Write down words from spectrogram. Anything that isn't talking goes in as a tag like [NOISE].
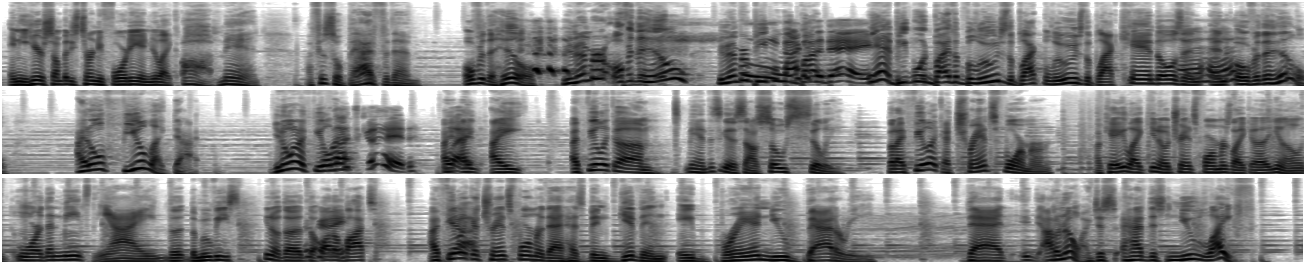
and you hear somebody's turning 40 and you're like, oh man, I feel so bad for them. Over the hill. [LAUGHS] Remember Over the Hill? Remember people Ooh, would buy the day. Yeah, people would buy the balloons, the black balloons, the black candles, and, uh-huh. and over the hill. I don't feel like that. You know what I feel well, like? That's good. I, I, I I feel like um man, this is gonna sound so silly, but I feel like a transformer. Okay, like you know, Transformers, like uh, you know, more than meets the eye. The the movies, you know, the the okay. Autobots. I feel yeah. like a transformer that has been given a brand new battery that I don't know. I just have this new life.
